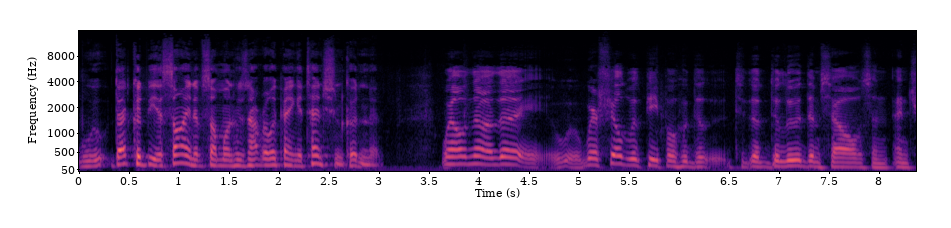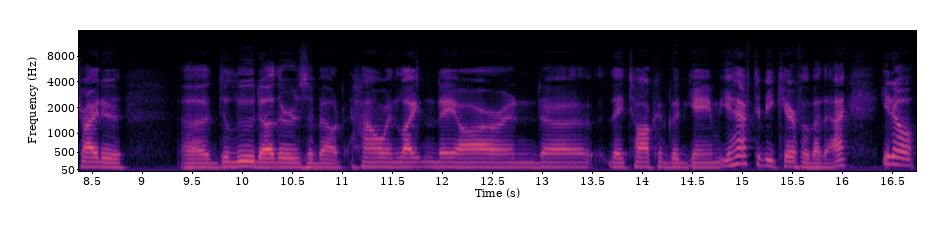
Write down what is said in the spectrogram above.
w- that could be a sign of someone who's not really paying attention, couldn't it? Well, no, the we're filled with people who to delude themselves and, and try to uh, delude others about how enlightened they are and uh, they talk a good game. You have to be careful about that. I, you know,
